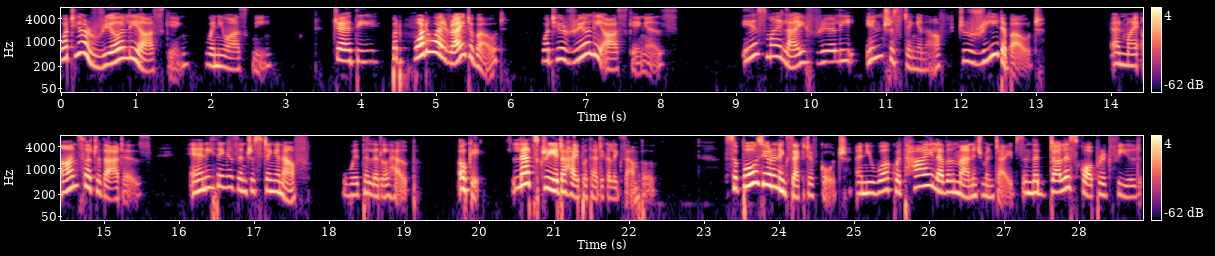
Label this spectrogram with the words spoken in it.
What you're really asking when you ask me, Jayati, but what do I write about? What you're really asking is, is my life really interesting enough to read about? And my answer to that is, anything is interesting enough with a little help. Okay, let's create a hypothetical example. Suppose you're an executive coach and you work with high level management types in the dullest corporate field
